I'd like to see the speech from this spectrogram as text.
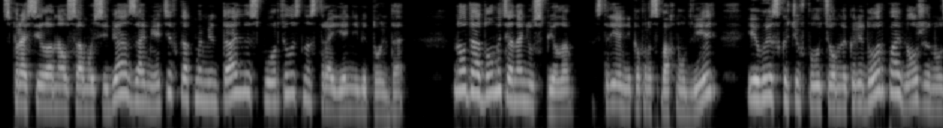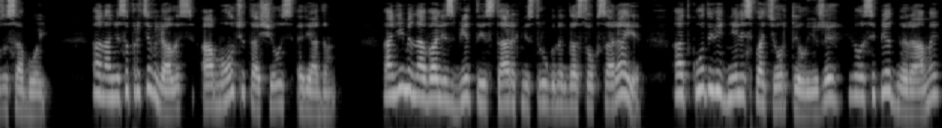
Спросила она у самой себя, заметив, как моментально испортилось настроение Витольда. Но додумать она не успела. Стрельников распахнул дверь и, выскочив в полутемный коридор, повел жену за собой. Она не сопротивлялась, а молча тащилась рядом. Они миновали сбитые старых неструганных досок сараи, откуда виднелись потертые лыжи, велосипедные рамы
